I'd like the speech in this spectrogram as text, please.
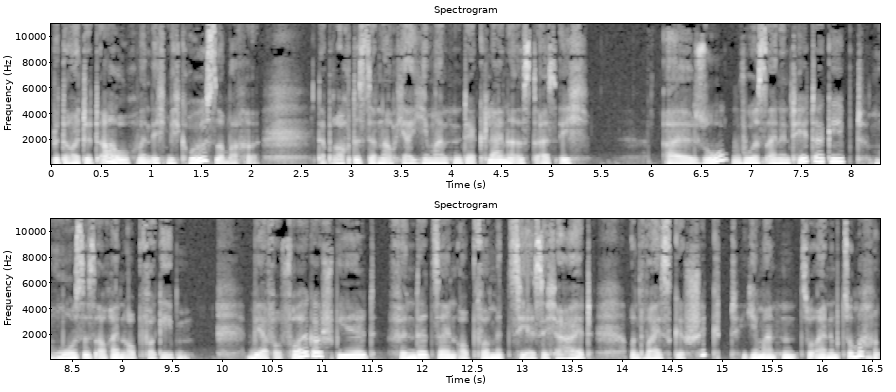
Bedeutet auch, wenn ich mich größer mache, da braucht es dann auch ja jemanden, der kleiner ist als ich. Also, wo es einen Täter gibt, muss es auch ein Opfer geben. Wer Verfolger spielt, findet sein Opfer mit Zielsicherheit und weiß geschickt, jemanden zu einem zu machen.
